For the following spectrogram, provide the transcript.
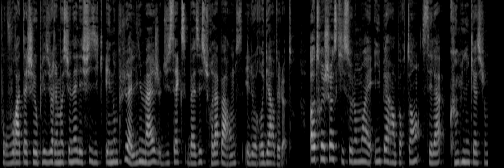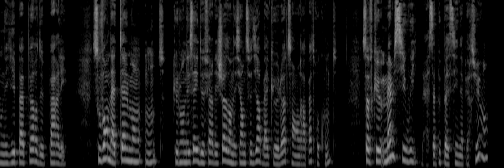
pour vous rattacher au plaisir émotionnel et physique et non plus à l'image du sexe basé sur l'apparence et le regard de l'autre. Autre chose qui selon moi est hyper important, c'est la communication. N'ayez pas peur de parler. Souvent on a tellement honte que l'on essaye de faire des choses en essayant de se dire bah, que l'autre s'en rendra pas trop compte. Sauf que même si oui, bah, ça peut passer inaperçu, hein.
